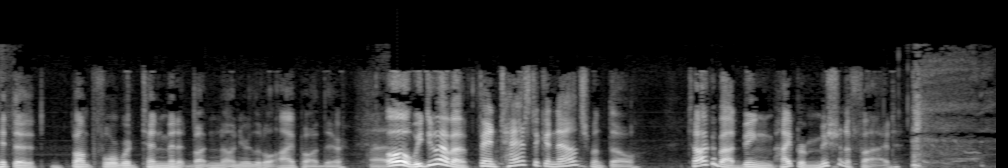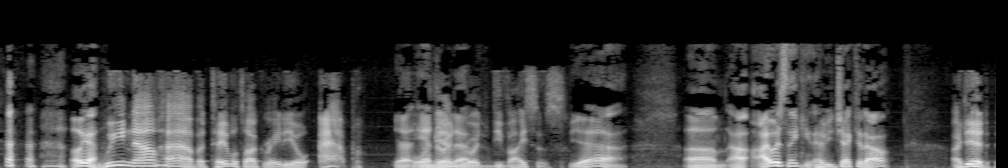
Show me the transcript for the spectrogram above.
hit the bump forward 10 minute button on your little iPod there. Uh, oh, we do have a fantastic announcement, though. Talk about being hyper missionified. oh, yeah. We now have a Table Talk Radio app Yeah, for Android Android, app. devices. Yeah. Um, I, I was thinking. Have you checked it out? I did.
